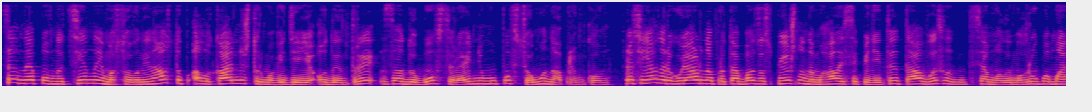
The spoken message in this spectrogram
Це не повноцінний масований наступ, а локальні штурмові дії 1-3 за добу в середньому по всьому напрямку. Росіяни регулярно, проте безуспішно намагалися підійти та висадитися малими групами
